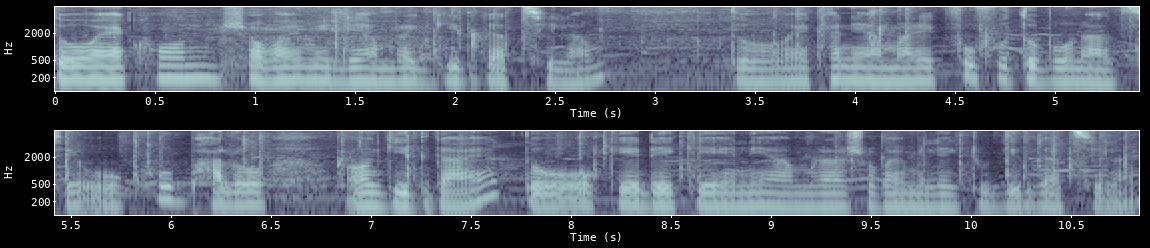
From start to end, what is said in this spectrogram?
তো এখন সবাই মিলে আমরা গীত গাচ্ছিলাম। তো এখানে আমার এক ফুফুতো বোন আছে, ও খুব ভালো গীত গায়। তো ওকে ডেকে এনে আমরা সবাই মিলে একটু গীত গাচ্ছিলাম।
